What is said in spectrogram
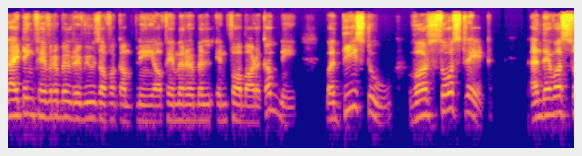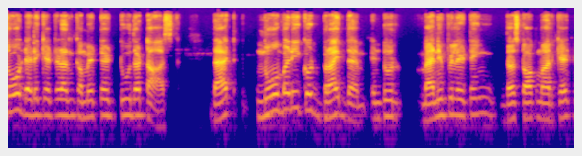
writing favorable reviews of a company or favorable info about a company. But these two were so straight and they were so dedicated and committed to the task that nobody could bribe them into manipulating the stock market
